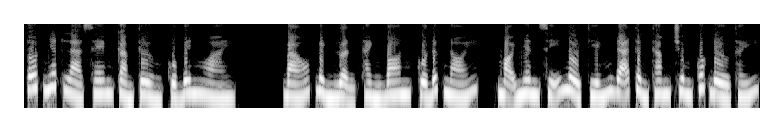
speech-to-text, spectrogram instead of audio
Tốt nhất là xem cảm tưởng của bên ngoài. Báo bình luận thành bon của Đức nói, mọi nhân sĩ nổi tiếng đã từng thăm Trung Quốc đều thấy,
